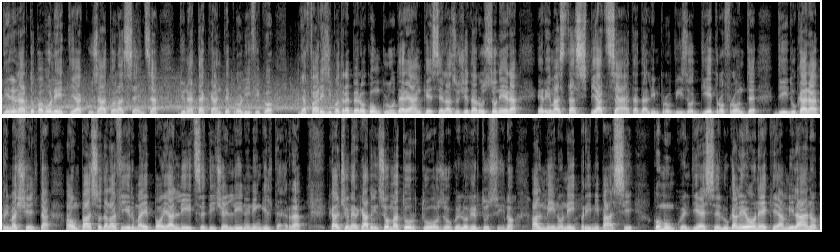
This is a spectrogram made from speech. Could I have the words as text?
di Leonardo Pavoletti ha accusato l'assenza di un attaccante prolifico. Gli affari si potrebbero concludere anche se la società rossonera è rimasta spiazzata dall'improvviso dietrofront di Ducarà, prima scelta a un passo dalla firma e poi a Leeds di Cellino in Inghilterra. Calciomercato insomma tortuoso, quello virtussino, almeno nei primi passi. Comunque il DS Luca Leone che a Milano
